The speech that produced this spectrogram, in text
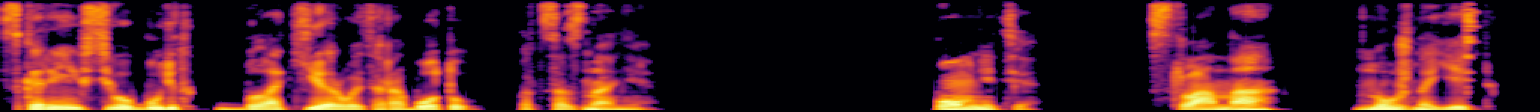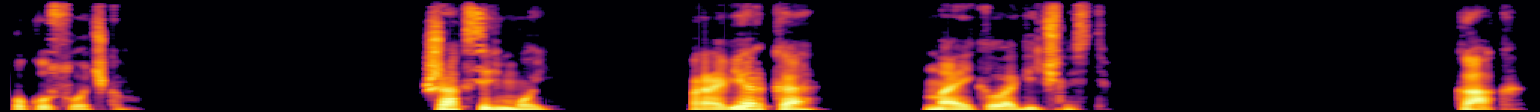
скорее всего, будет блокировать работу подсознания. Помните, слона нужно есть по кусочкам. Шаг седьмой. Проверка на экологичность. Как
